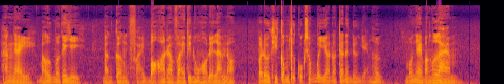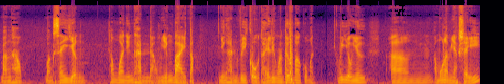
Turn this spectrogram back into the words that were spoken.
Hàng ngày bạn ước mơ cái gì, bạn cần phải bỏ ra vài tiếng đồng hồ để làm nó. Và đôi khi công thức cuộc sống bây giờ nó trở nên đơn giản hơn. Mỗi ngày bạn làm, bạn học, bạn xây dựng thông qua những hành động, những bài tập, những hành vi cụ thể liên quan tới ước mơ của mình ví dụ như uh, bạn muốn làm nhạc sĩ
